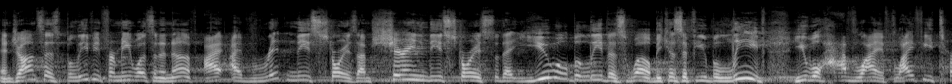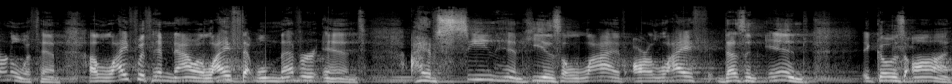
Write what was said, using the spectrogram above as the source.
And John says, believing for me wasn't enough. I, have written these stories. I'm sharing these stories so that you will believe as well. Because if you believe, you will have life, life eternal with him, a life with him now, a life that will never end. I have seen him. He is alive. Our life doesn't end, it goes on.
